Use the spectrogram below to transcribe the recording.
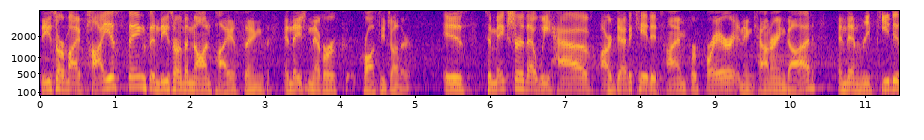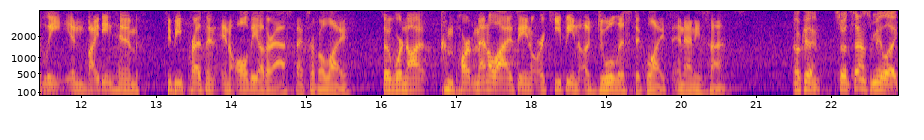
These are my pious things and these are the non pious things, and they never cross each other. Is to make sure that we have our dedicated time for prayer and encountering God, and then repeatedly inviting Him to be present in all the other aspects of our life. So we're not compartmentalizing or keeping a dualistic life in any sense. Okay, so it sounds to me like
